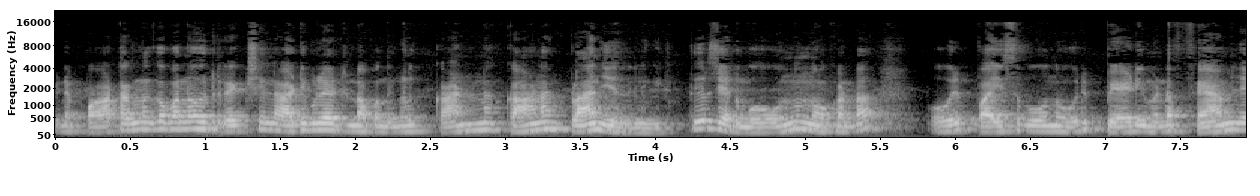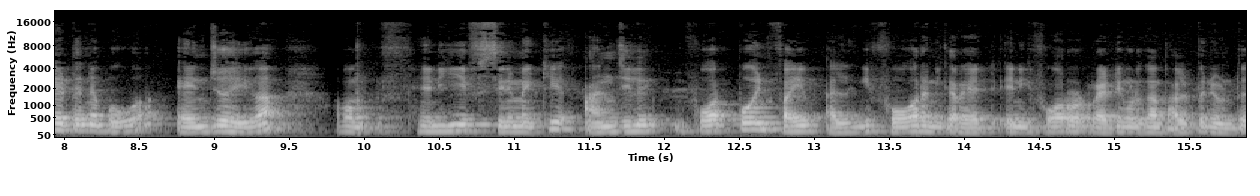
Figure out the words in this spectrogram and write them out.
പിന്നെ പാട്ടെന്നൊക്കെ പറഞ്ഞ ഒരു രക്ഷയിൽ അടിപൊളിയായിട്ടുണ്ട്. അപ്പം നിങ്ങൾ കാണാൻ കാണാൻ പ്ലാൻ ചെയ്തില്ലെങ്കിൽ തീർച്ചയായിട്ടും പോകുക ഒന്നും നോക്കണ്ട. ഒരു പൈസ പോകുന്ന ഒരു പേടിയും വേണ്ട. ഫാമിലി ആയിട്ട് തന്നെ പോവുക. എൻജോയ് ചെയ്യുക. അപ്പം എനിക്ക് ഈ സിനിമയ്ക്ക് അഞ്ചിൽ ഫോർ പോയിന്റ് ഫൈവ് അല്ലെങ്കിൽ ഫോർ എനിക്ക് റേറ്റ് എനിക്ക് ഫോർ റേറ്റിംഗ് കൊടുക്കാൻ താല്പര്യമുണ്ട്.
